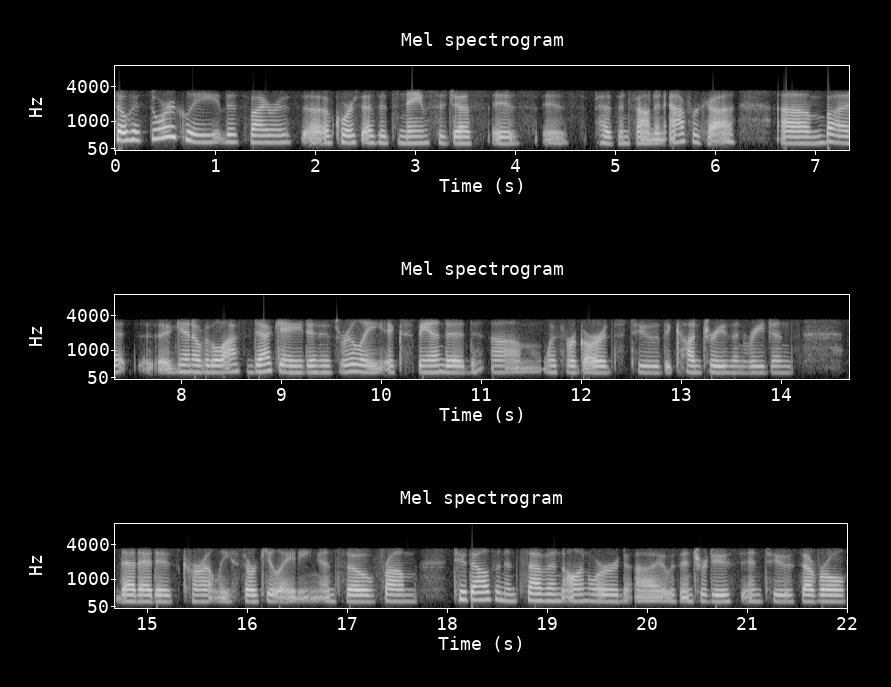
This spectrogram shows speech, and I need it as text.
So historically, this virus, uh, of course, as its name suggests, is is has been found in Africa. Um, but again, over the last decade, it has really expanded um, with regards to the countries and regions that it is currently circulating. And so from 2007 onward, uh, it was introduced into several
